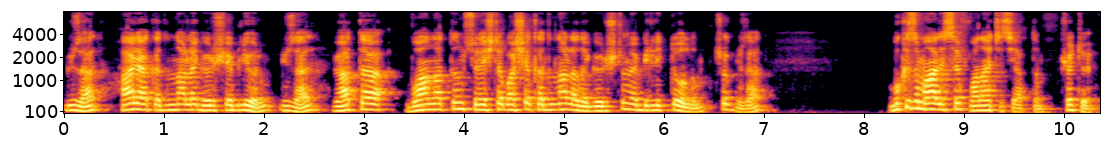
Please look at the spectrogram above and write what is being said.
Güzel. Hala kadınlarla görüşebiliyorum. Güzel. Ve hatta bu anlattığım süreçte başka kadınlarla da görüştüm ve birlikte oldum. Çok güzel. Bu kızı maalesef vanitis yaptım. Kötü.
